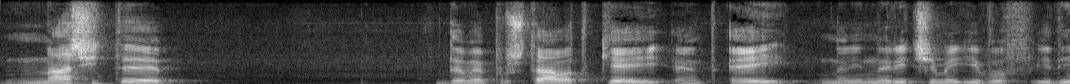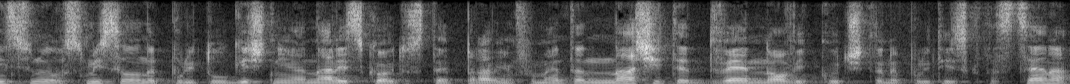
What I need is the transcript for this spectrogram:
Нашите да ме прощават K&A, нали, наричаме ги в, единствено в смисъла на политологичния анализ, който сте правим в момента. Нашите две нови кучета на политическата сцена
